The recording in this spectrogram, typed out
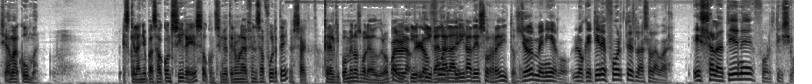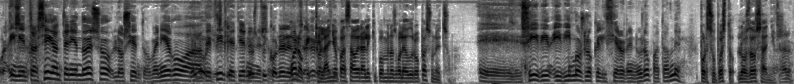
se llama Koeman. Es que el año pasado consigue eso, consigue tener una defensa fuerte, Exacto. que era el equipo menos goleado de Europa Bueno, y, lo- y gana la Liga de esos réditos. Yo me niego. Lo que tiene fuerte es la Salabar. Esa la tiene fortísima. Y mientras sigan teniendo eso, lo siento, me niego a No, no, es decir que, tienen yo estoy eso. con él en bueno, que, guerra, que el año pasado era el equipo menos goleado de Europa es un hecho. Eh, sí, vi- y vimos lo que le hicieron en Europa también. Por supuesto, los dos años. Claro.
